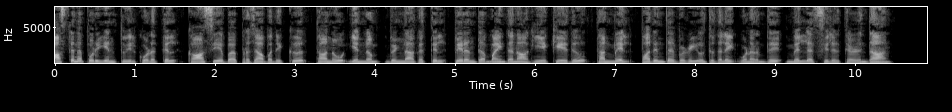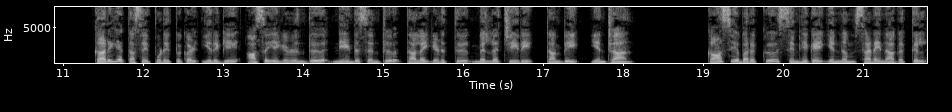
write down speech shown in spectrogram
அஸ்தனபுரியின் துயில்கூடத்தில் காசியப பிரஜாபதிக்கு தனு என்னும் விண்ணாகத்தில் பிறந்த மைந்தனாகிய கேது தன்மேல் பதிந்த விழியுந்துதலை உணர்ந்து மெல்ல சிலிர்த்தெழுந்தான். கரிய தசைப்புடைப்புகள் இறுகி அசைய எழுந்து நீண்டு சென்று தலை எடுத்து மெல்லச் சீறி தம்பி என்றான். காசியபருக்கு சிம்ஹிகை என்னும் சடைநாகத்தில்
